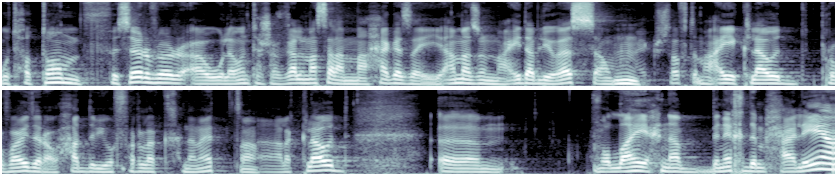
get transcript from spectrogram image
وتحطهم في server أو لو انت شغال مثلا مع حاجة زي امازون مع AWS أو مع. مايكروسوفت مع أي cloud provider أو حد بيوفر لك خدمات آه. على ال cloud والله إحنا بنخدم حاليا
